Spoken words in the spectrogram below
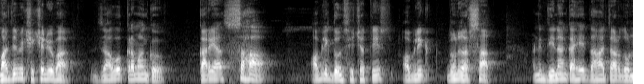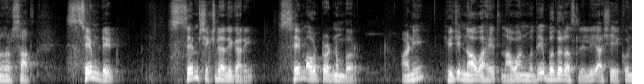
माध्यमिक शिक्षण विभाग जावं क्रमांक कार्या सहा ऑब्लिक दोनशे छत्तीस ऑब्लिक दोन हजार सात आणि दिनांक आहे दहा चार दोन हजार सात. सेम डेट सेम शिक्षणाधिकारी सेम आउटवर्ड नंबर आणि ही जी नावं आहेत नावांमध्ये बदल असलेली अशी एकूण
